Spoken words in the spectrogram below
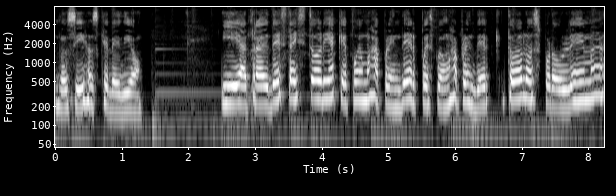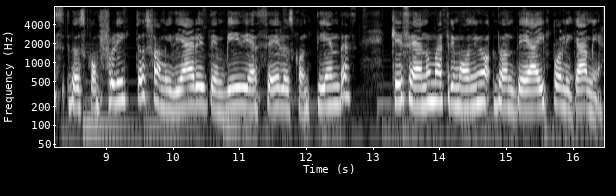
los hijos que le dio. Y a través de esta historia, ¿qué podemos aprender? Pues podemos aprender todos los problemas, los conflictos familiares de envidia, celos, contiendas que sean un matrimonio donde hay poligamia.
